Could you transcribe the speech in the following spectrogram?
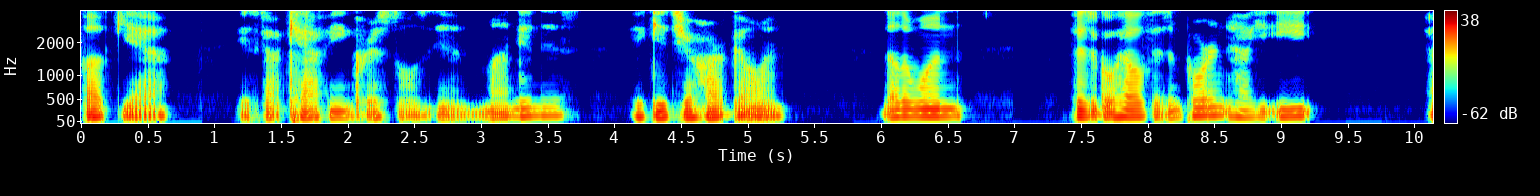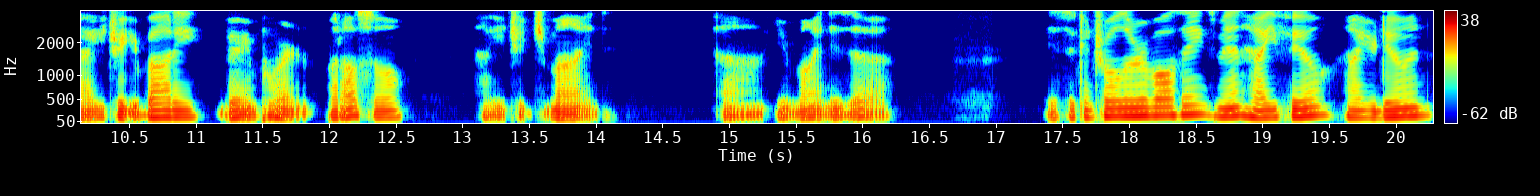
Fuck Yeah. It's got caffeine crystals, and my goodness, it gets your heart going. Another one physical health is important. How you eat, how you treat your body, very important, but also how you treat your mind. Uh, your mind is a it's the controller of all things, man. How you feel, how you're doing,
